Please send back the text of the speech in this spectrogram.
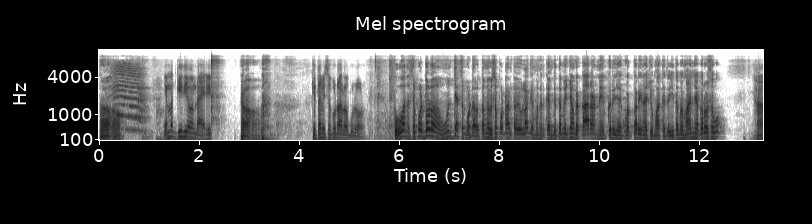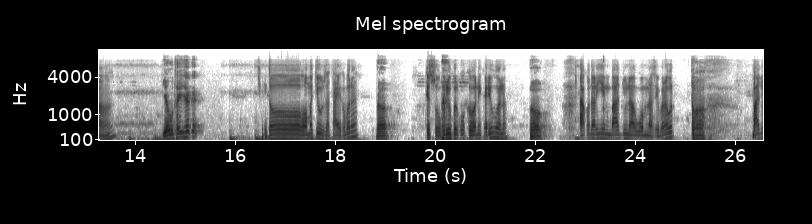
હા હા. એમ જ કહી દેવાનું ડાયરેક્ટ હા હા. કે તમે સપોર્ટ આલો બોલો ભુવાને સપોર્ટ થોડો હું ક્યાં સપોર્ટ આલો. તમે સપોર્ટ આલતા હોય એવું લાગે મને કેમ કે તમે કહો કે કારણ ને કરી કરી નાખ્યું માથે તો એ તમે માન્ય કરો છો હા. એવું થઈ શકે? એ તો આમાં કેવું થાય ખબર હે? કે છોકરી ઉપર કોઈ કવાની કર્યું હોય ને હા. આખો દાડી એની બાજુ ના આવું ના છે બરાબર. બાજુ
